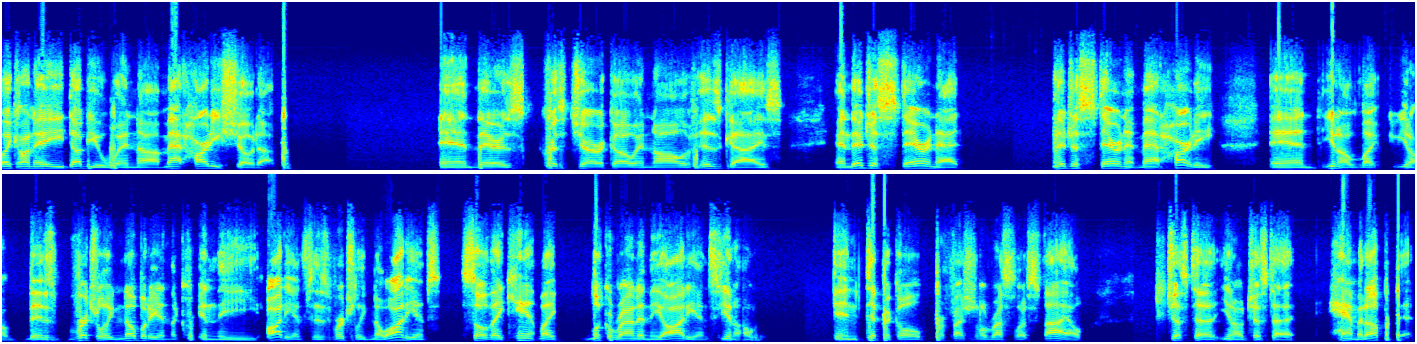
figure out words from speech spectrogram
like on AEW when uh, Matt Hardy showed up, and there's Chris Jericho and all of his guys, and they're just staring at, they're just staring at Matt Hardy, and you know, like you know, there's virtually nobody in the in the audience. There's virtually no audience, so they can't like look around in the audience, you know, in typical professional wrestler style, just to you know, just to ham it up a bit.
